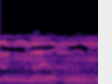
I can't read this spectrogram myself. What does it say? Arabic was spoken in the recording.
يوم يقوم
